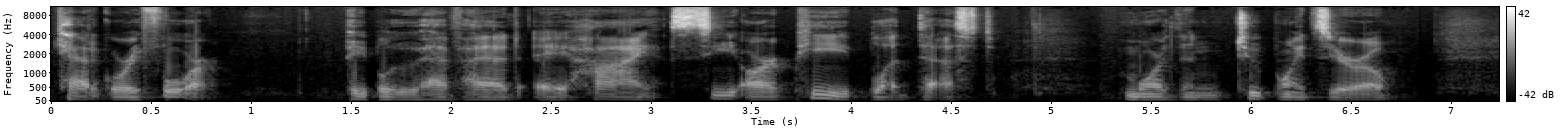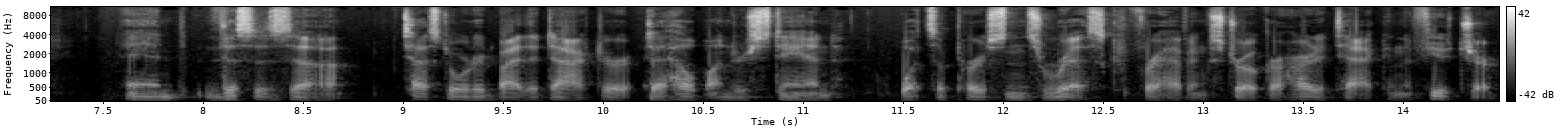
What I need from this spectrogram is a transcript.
Category 4 people who have had a high CRP blood test, more than 2.0. And this is a test ordered by the doctor to help understand what's a person's risk for having stroke or heart attack in the future.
